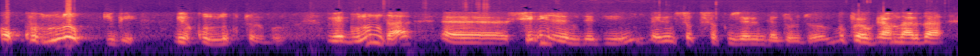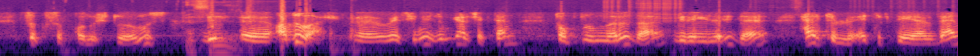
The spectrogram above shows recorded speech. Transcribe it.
o kulluk gibi bir kulluktur bu. ve bunun da e, sinizm dediğim benim sık sık üzerinde durduğum bu programlarda sık sık konuştuğumuz bir e, adı var. E, ve sinizm gerçekten toplumları da bireyleri de her türlü etik değerden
